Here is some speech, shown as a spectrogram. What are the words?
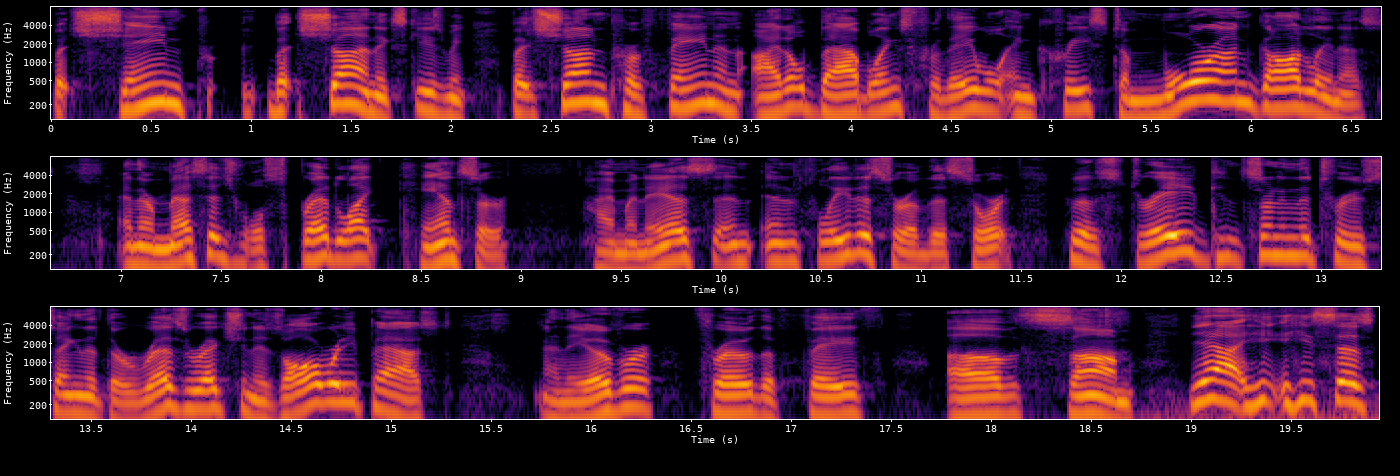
but shame, but shun, excuse me, but shun profane and idle babblings, for they will increase to more ungodliness, and their message will spread like cancer. Hymenaeus and, and Philetus are of this sort, who have strayed concerning the truth, saying that the resurrection is already past, and they overthrow the faith of some. Yeah, he, he says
